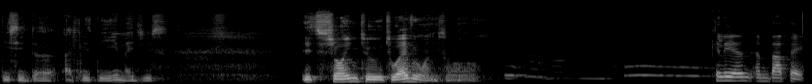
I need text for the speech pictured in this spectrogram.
this is the at least the image is. It's showing to to everyone. So Kylian Mbappe,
